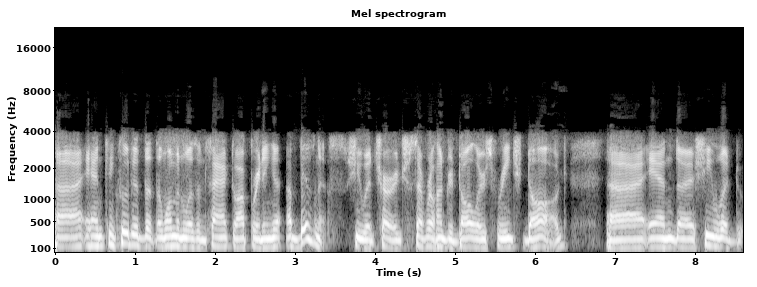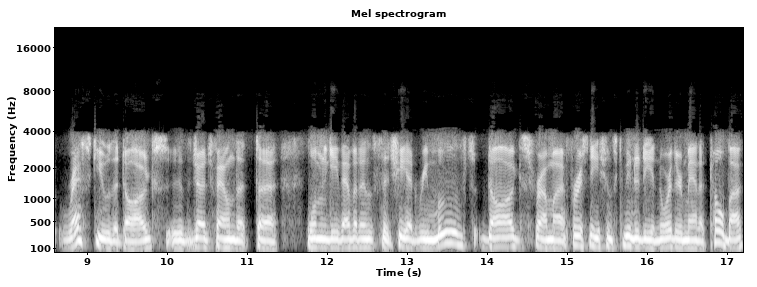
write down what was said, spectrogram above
and concluded that the woman was, in fact, operating a, a, business. She would charge several hundred dollars for each dog, uh, and uh, she would rescue the dogs. The judge found that uh, the woman gave evidence that she had removed dogs from a First Nations community in northern Manitoba,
